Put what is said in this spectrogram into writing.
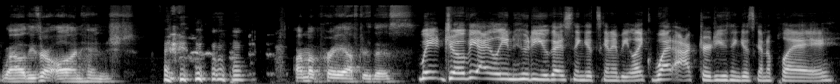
Wow, these are all unhinged. I'm a prey after this. Wait, Jovi, Ailyne, who do you guys think it's going to be? Like, what actor do you think is going to play?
